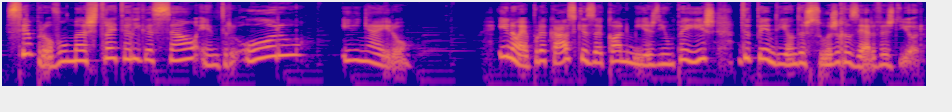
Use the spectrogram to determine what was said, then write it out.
Sempre houve uma estreita ligação entre ouro e dinheiro. E não é por acaso que as economias de um país dependiam das suas reservas de ouro.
